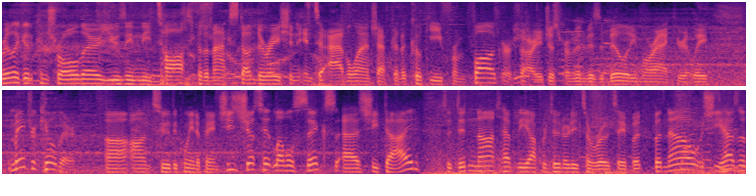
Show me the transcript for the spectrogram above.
Really good control there, using the toss for the max stun duration into Avalanche after the cookie from Fog, or sorry, just from invisibility more accurately. Major kill there uh, onto the Queen of Pain. She's just hit level 6 as she died, so did not have the opportunity to rotate, but, but now she has a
